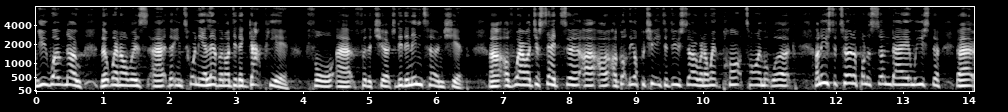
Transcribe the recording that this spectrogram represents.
You won't know that when I was, uh, that in 2011, I did a gap year for, uh, for the church. I did an internship uh, of where I just said, to, uh, I got the opportunity to do so, and I went part time at work. And I used to turn up on a Sunday, and we used to uh,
